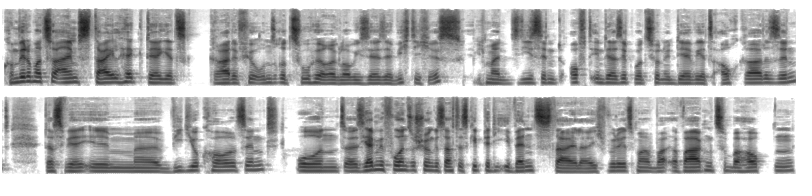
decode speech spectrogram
Kommen wir doch mal zu einem Style-Hack, der jetzt gerade für unsere Zuhörer, glaube ich, sehr, sehr wichtig ist. Ich meine, die sind oft in der Situation, in der wir jetzt auch gerade sind, dass wir im äh, Videocall sind. Und äh, Sie haben mir vorhin so schön gesagt, es gibt ja die Event-Styler. Ich würde jetzt mal wa wagen zu behaupten,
